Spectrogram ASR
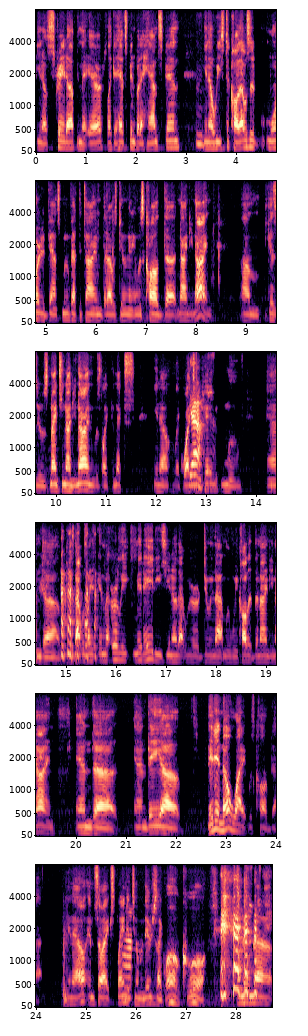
you know, straight up in the air, like a head spin, but a hand spin. Mm. You know, we used to call that was a more advanced move at the time that I was doing, and it was called the 99 um, because it was 1999 was like the next, you know, like Y2K move. And uh, because that was like in the early mid 80s, you know, that we were doing that move. We called it the 99, and uh, and they uh, they didn't know why it was called that, you know. And so I explained it to them, and they were just like, "Whoa, cool!" And then uh,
